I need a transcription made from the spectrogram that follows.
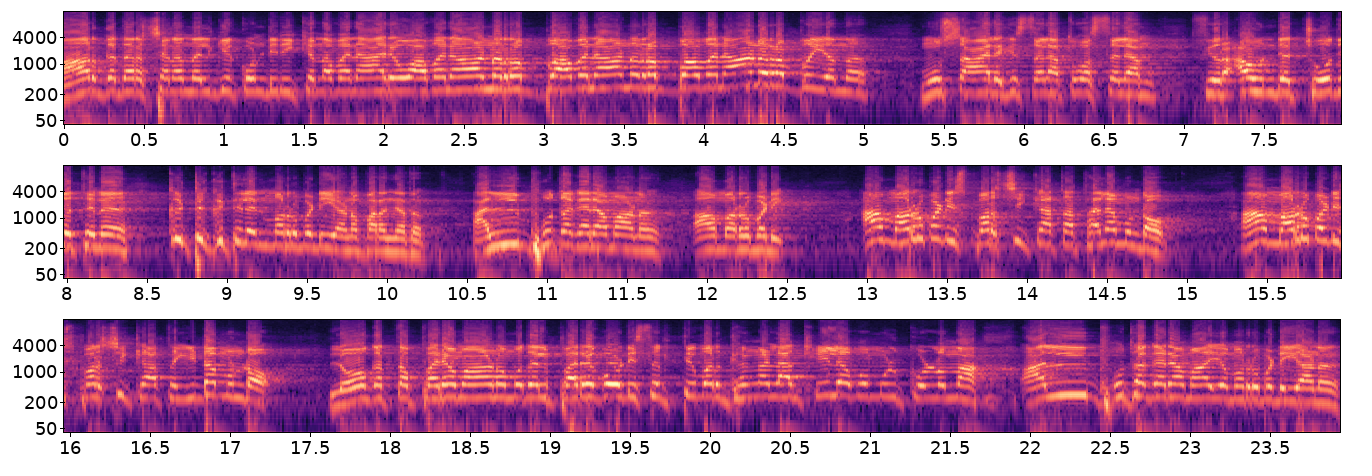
മാർഗദർശനം നൽകിക്കൊണ്ടിരിക്കുന്നവൻ ആരോ അവനാണ് റബ്ബ് അവനാണ് റബ്ബ് അവനാണ് റബ്ബ് എന്ന് മൂസ അലഹി സ്വലാത്തു വസ്സലാം ഫിർഔന്റെ ചോദ്യത്തിന് കിട്ടുകിട്ടിലൻ മറുപടിയാണ് പറഞ്ഞത്. അത്ഭുതകരമാണ് ആ മറുപടി. ആ മറുപടി സ്പർശിക്കാത്ത തലമുണ്ടോ? ആ മറുപടി സ്പർശിക്കാത്ത ഇടമുണ്ടോ? ലോകത്തെ പരമാണു മുതൽ പരകോടി സൃഷ്ടിവർഗങ്ങൾ അഖിലവും ഉൾക്കൊള്ളുന്ന അത്ഭുതകരമായ മറുപടിയാണ്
